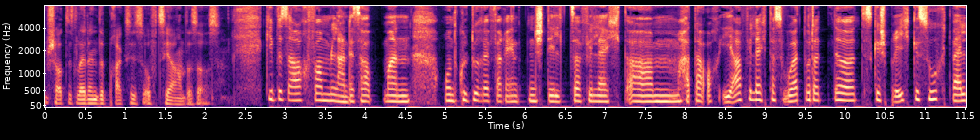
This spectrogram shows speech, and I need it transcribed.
schaut es leider in der Praxis oft sehr anders aus. Gibt es auch vom Landeshauptmann und Kulturreferenten Stelzer vielleicht, ähm, hat er auch er vielleicht das Wort oder äh, das Gespräch gesucht, weil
